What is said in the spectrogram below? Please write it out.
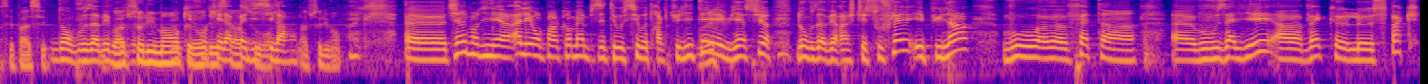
c'est pas assez. Donc vous avez absolument Donc il faut qu'il y ait la paix d'ici là. Absolument. Euh, Thierry Blondinière, allez, on parle quand même. C'était aussi votre actualité, bien sûr. Donc vous avez racheté Soufflet, et puis là, vous euh, faites un, vous vous alliez avec le SPAC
